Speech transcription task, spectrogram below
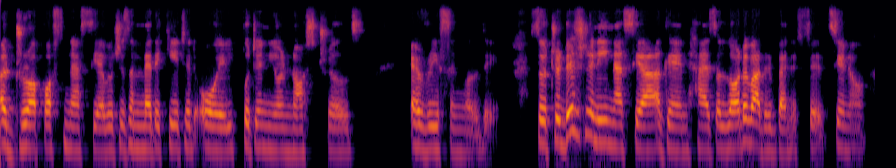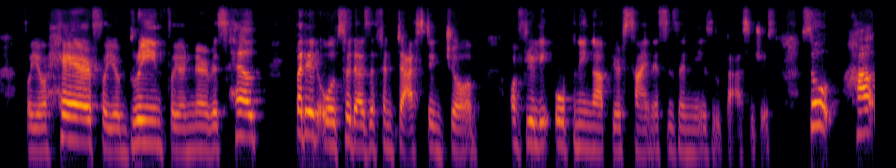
a drop of Nasya, which is a medicated oil put in your nostrils every single day. So traditionally, Nasya again has a lot of other benefits, you know, for your hair, for your brain, for your nervous health, but it also does a fantastic job of really opening up your sinuses and nasal passages. So, how,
